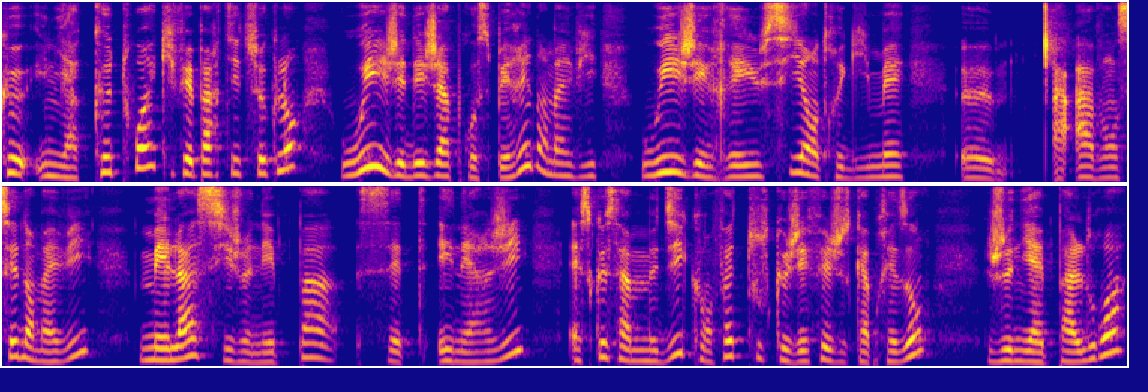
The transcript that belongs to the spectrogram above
Qu'il n'y a que toi qui fais partie de ce clan? Oui, j'ai déjà prospéré dans ma vie. Oui, j'ai réussi, entre guillemets, euh, à avancer dans ma vie. Mais là, si je n'ai pas cette énergie, est-ce que ça me dit qu'en fait, tout ce que j'ai fait jusqu'à présent, je n'y ai pas le droit?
